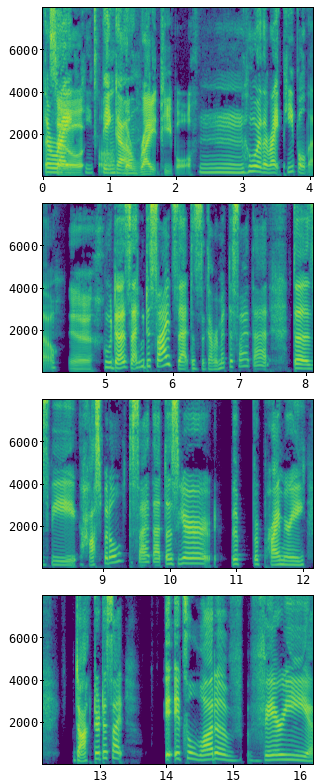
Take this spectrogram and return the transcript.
The so, right people. Bingo. The right people. Mm, who are the right people, though? Yeah. Who does that? Who decides that? Does the government decide that? Does the hospital decide that? Does your the, the primary doctor decide? It, it's a lot of very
